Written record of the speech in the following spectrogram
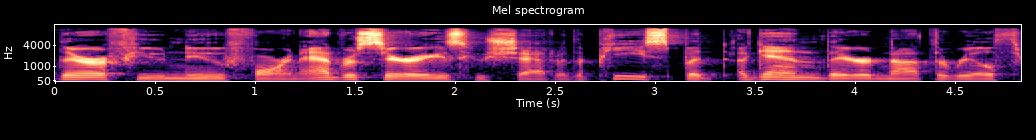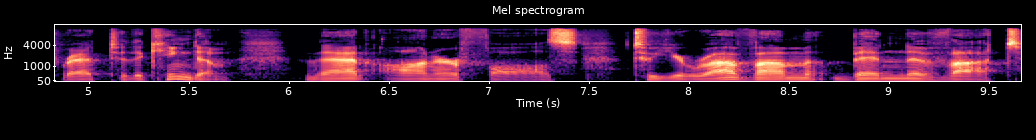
there are a few new foreign adversaries who shatter the peace, but again, they're not the real threat to the kingdom. That honor falls to Yeravam ben Nevat,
